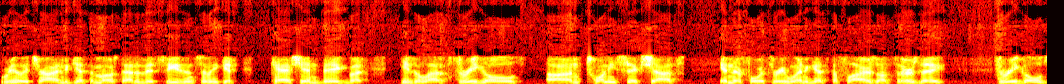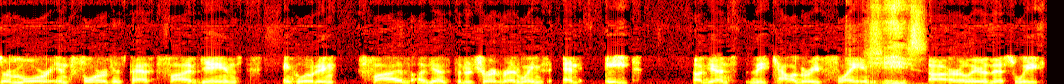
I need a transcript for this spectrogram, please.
really trying to get the most out of this season so he could cash in big, but he's allowed three goals on 26 shots in their 4-3 win against the Flyers on Thursday. Three goals or more in four of his past five games, including five against the Detroit Red Wings and eight against the Calgary Flames uh, earlier this week.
